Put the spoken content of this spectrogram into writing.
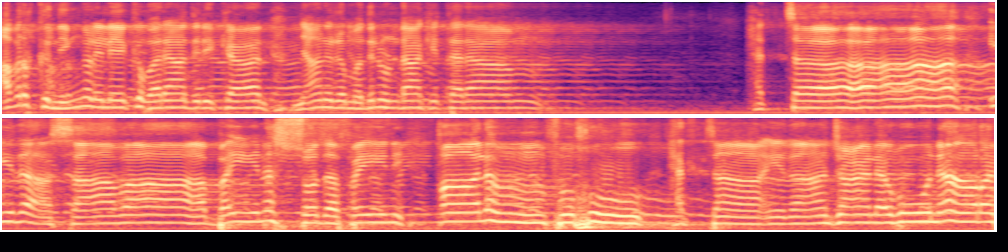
അവർക്ക് നിങ്ങളിലേക്ക് വരാതിരിക്കാൻ ഞാനൊരു മതിലുണ്ടാക്കി തരാം. حتى إذا ساوى بين الصدفين قال انفخوا حتى إذا جعله نارا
